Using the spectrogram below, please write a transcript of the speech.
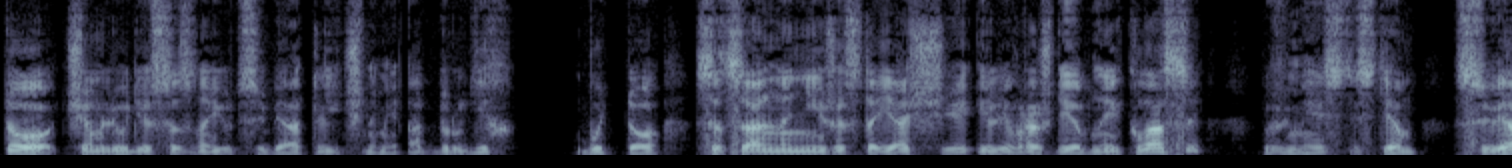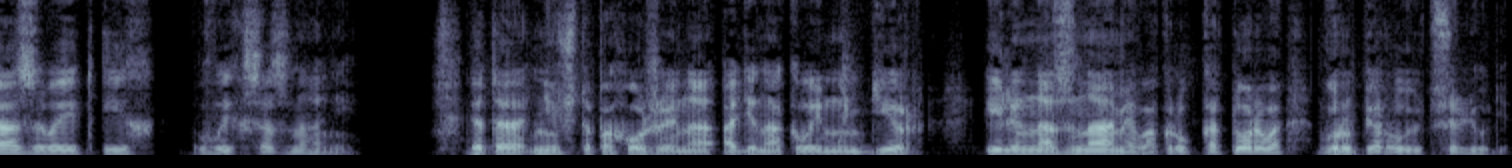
То, чем люди сознают себя отличными от других, будь то социально ниже стоящие или враждебные классы, вместе с тем связывает их в их сознании. Это нечто похожее на одинаковый мундир или на знамя, вокруг которого группируются люди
